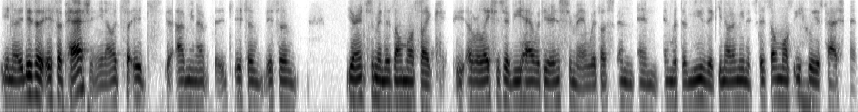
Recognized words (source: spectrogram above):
you know, it is a it's a passion. You know, it's it's I mean, it, it's a it's a your instrument is almost like a relationship you have with your instrument with us and and and with the music. You know what I mean? It's it's almost mm-hmm. equally as passionate.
